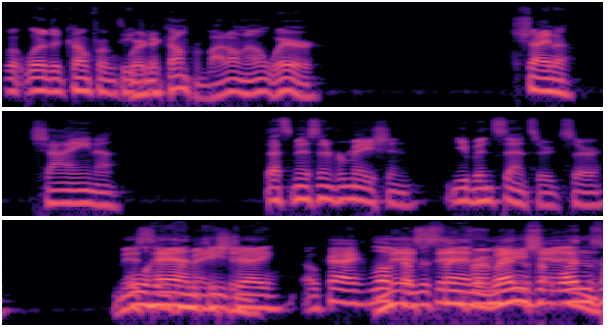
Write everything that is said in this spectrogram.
Where, where'd it come from, TJ? Where'd it come from? I don't know. Where? China. China. That's misinformation. You've been censored, sir. Wuhan, Misinformation. TJ. Okay, look. I'm just saying. When's when's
